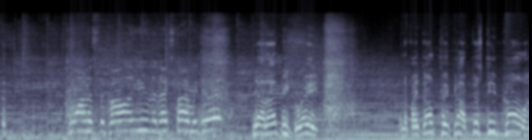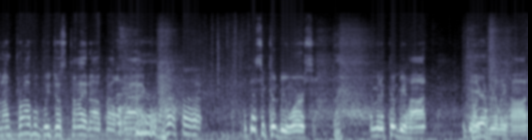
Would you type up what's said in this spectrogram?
You want us to call you the next time we do it? Yeah, that'd be great. And if I don't pick up, just keep calling. I'm probably just tied up out back. I guess it could be worse. I mean, it could be hot. It's like Yeah. really hot.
